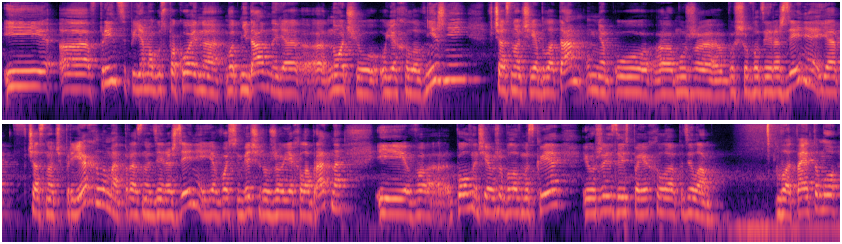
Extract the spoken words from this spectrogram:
И, э, в принципе, я могу спокойно... Вот недавно я э, ночью уехала в Нижний, в час ночи я была там, у меня у э, мужа бывшего был день рождения, я в час ночи приехала, мы отпраздновали день рождения, и я в 8 вечера уже уехала обратно, и в полночь я уже была в Москве, и уже здесь поехала по делам. Вот, поэтому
